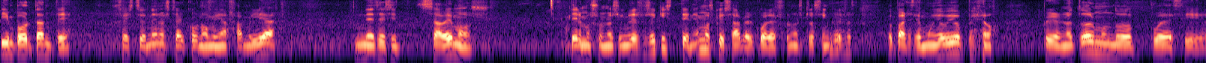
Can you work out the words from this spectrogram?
Importante, gestión de nuestra economía familiar. sabemos, tenemos unos ingresos X, tenemos que saber cuáles son nuestros ingresos. Me parece muy obvio, pero, pero no todo el mundo puede decir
